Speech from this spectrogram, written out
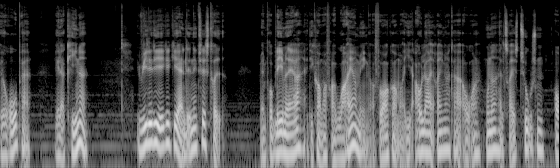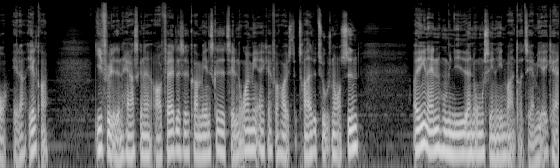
Europa eller Kina, ville de ikke give anledning til strid. Men problemet er, at de kommer fra Wyoming og forekommer i aflejringer, der er over 150.000 år eller ældre. Ifølge den herskende opfattelse kom mennesket til Nordamerika for højst 30.000 år siden, og ingen anden hominide er nogensinde indvandret til Amerika.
